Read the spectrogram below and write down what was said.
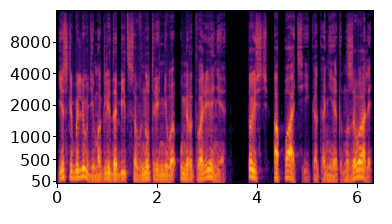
если бы люди могли добиться внутреннего умиротворения, то есть апатии, как они это называли,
